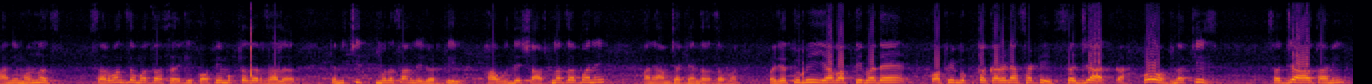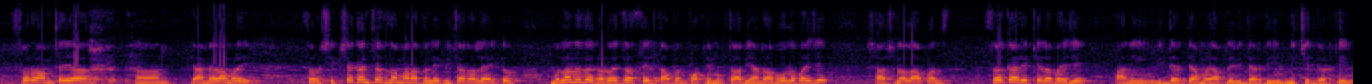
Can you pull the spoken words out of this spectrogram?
आणि म्हणूनच सर्वांचं मत असं आहे की कॉफीमुक्त जर झालं तर निश्चित मुलं चांगली घडतील. हा उद्देश शासनाचा पण आहे आणि आमच्या केंद्राचा पण. म्हणजे तुम्ही या बाबतीमध्ये कॉफी मुक्त करण्यासाठी सज्ज आहात का? हो नक्कीच. सज्ज आहोत आम्ही. सर्व आमच्या या कॅमेरामुळे सर्व शिक्षकांच्या सुद्धा मनातून एक विचार आला आहे की मुलांना जर घडवायचं असेल तर आपण कॉफीमुक्त अभियान राबवलं पाहिजे. शासनाला आपण सहकार्य केलं पाहिजे आणि विद्यार्थ्यामुळे आपले विद्यार्थी निश्चित घडतील.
